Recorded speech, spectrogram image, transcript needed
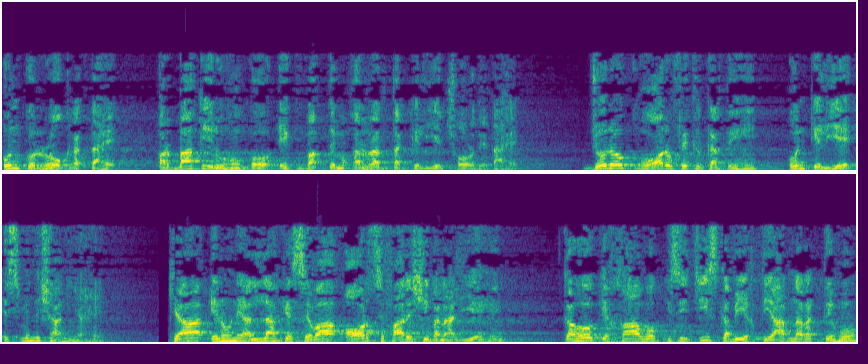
ان کو روک رکھتا ہے۔ اور باقی روحوں کو ایک وقت مقرر تک کے لیے چھوڑ دیتا ہے۔ جو لوگ غور و فکر کرتے ہیں، ان کے لیے اس میں نشانیاں ہیں۔ کیا انہوں نے اللہ کے سوا اور سفارشی بنا لیے ہیں؟ کہو کہ خواہ وہ کسی چیز کا بھی اختیار نہ رکھتے ہوں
